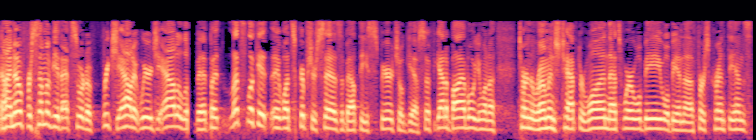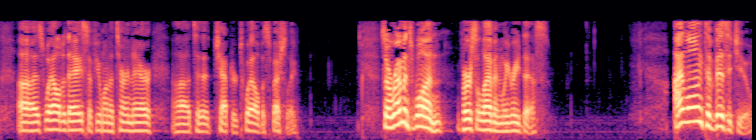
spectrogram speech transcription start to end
Now, I know for some of you that sort of freaks you out, it weirds you out a little bit, but let's look at, at what Scripture says about these spiritual gifts. So if you got a Bible, you want to turn to Romans chapter 1, that's where we'll be. We'll be in uh, 1 Corinthians uh, as well today, so if you want to turn there uh, to chapter 12 especially. So Romans 1, verse 11, we read this. I long to visit you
